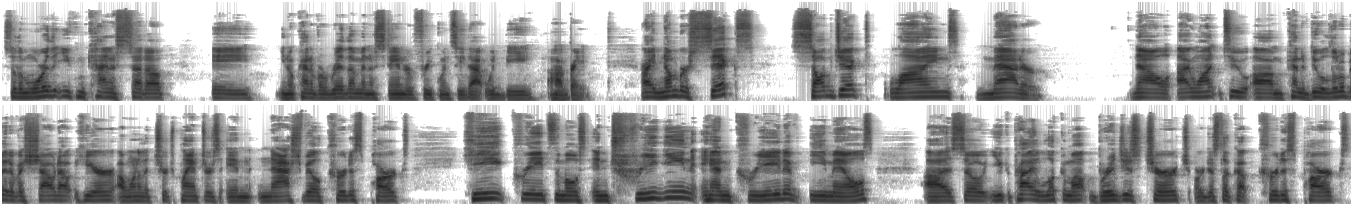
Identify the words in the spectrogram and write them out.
So the more that you can kind of set up a, you know, kind of a rhythm and a standard frequency, that would be uh, great. All right, number six, subject lines matter. Now, I want to um, kind of do a little bit of a shout out here. Uh, one of the church planters in Nashville, Curtis Parks, he creates the most intriguing and creative emails. Uh, so you could probably look him up, Bridges Church, or just look up Curtis Parks.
